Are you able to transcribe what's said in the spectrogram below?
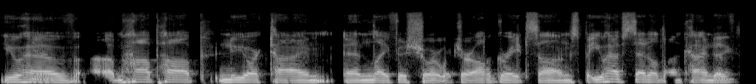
You Yeah. have um, Hop Hop, New York Time, and Life is Short, which are all great songs. But you have settled on kind of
